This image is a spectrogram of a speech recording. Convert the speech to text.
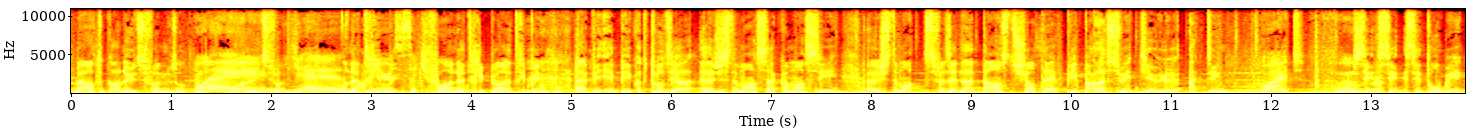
Ben en tout cas, on a eu du fun nous autres. Ouais. Nous, on a eu du fun. Yes, on a mieux, C'est ça qu'il faut. On a trippé, on a trippé. Euh, puis, et puis écoute, Claudia, euh, justement, ça a commencé, euh, justement, tu faisais de la danse, tu chantais, puis par la suite, il y a eu le acting. Ouais. Right? C'est- tombé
